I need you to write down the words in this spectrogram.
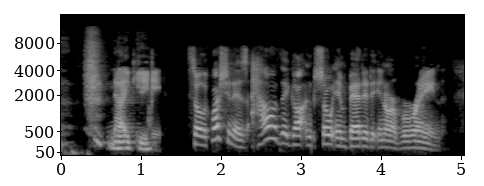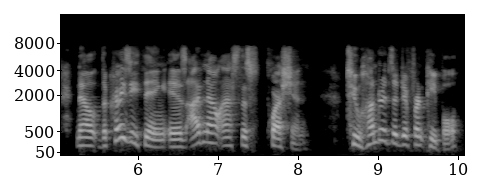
Nike. So the question is, how have they gotten so embedded in our brain? Now, the crazy thing is, I've now asked this question to hundreds of different people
